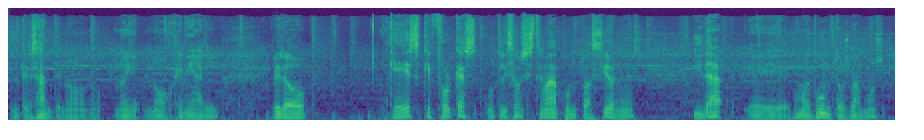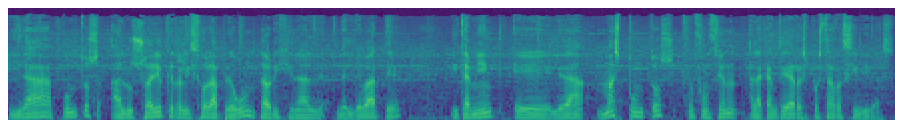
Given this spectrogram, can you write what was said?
interesante, no, no, genial, pero que es que Forecast utiliza un sistema de puntuaciones y da, eh, como de puntos, vamos, y da puntos al usuario que realizó la pregunta original del debate y también eh, le da más puntos en función a la cantidad de respuestas recibidas.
